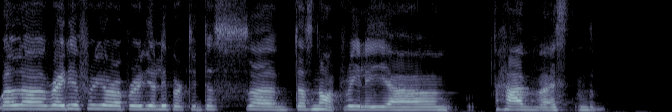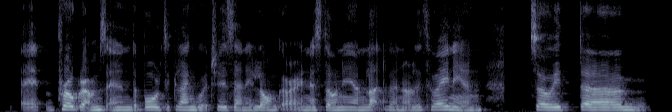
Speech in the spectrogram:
Well, uh, Radio Free Europe, Radio Liberty does uh, does not really um, have uh, the, uh, programs in the Baltic languages any longer in Estonian, Latvian, or Lithuanian. So it um,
